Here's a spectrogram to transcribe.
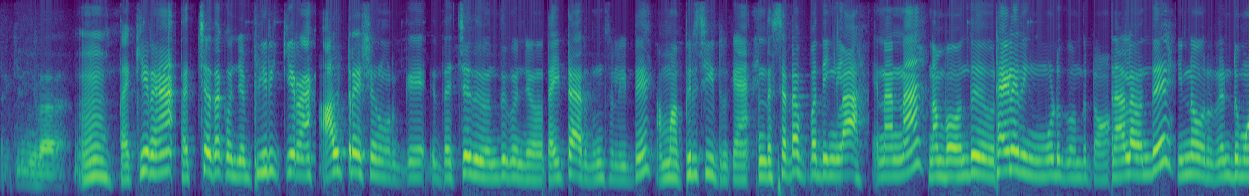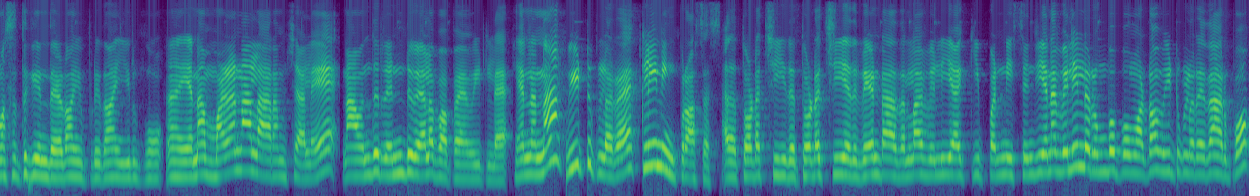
தைக்கிறீங்களா? ம் தைக்கிறேன். தைச்சதை கொஞ்சம் பிரிக்கிறேன். ஆல்ட்ரேஷன் ஒர்க்கு தைச்சது வந்து கொஞ்சம் டைட்டாக இருக்குன்னு சொல்லிட்டு அம்மா பிரிச்சுக்கிட்டு இருக்கேன். இந்த செட்டப் பார்த்தீங்களா? என்னன்னா நம்ம வந்து டைலரிங் மூடுக்கு வந்துட்டோம். அதனால வந்து இன்னும் ஒரு ரெண்டு மாசத்துக்கு இந்த இடம் இப்படி தான் இருக்கும் ஏன்னா மழை நாள் ஆரம்பிச்சாலே நான் வந்து ரெண்டு வேலை பார்ப்பேன் வீட்டில் என்னன்னா வீட்டுக்குள்ளார க்ளீனிங் ப்ராசஸ் அதை தொடச்சி இதை தொடச்சி அது வேண்டாதெல்லாம் வெளியாக்கி பண்ணி செஞ்சு. ஏன்னா வெளியில் ரொம்ப போக மாட்டோம். வீட்டுக்குள்ளாரே தான் இருப்போம்.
